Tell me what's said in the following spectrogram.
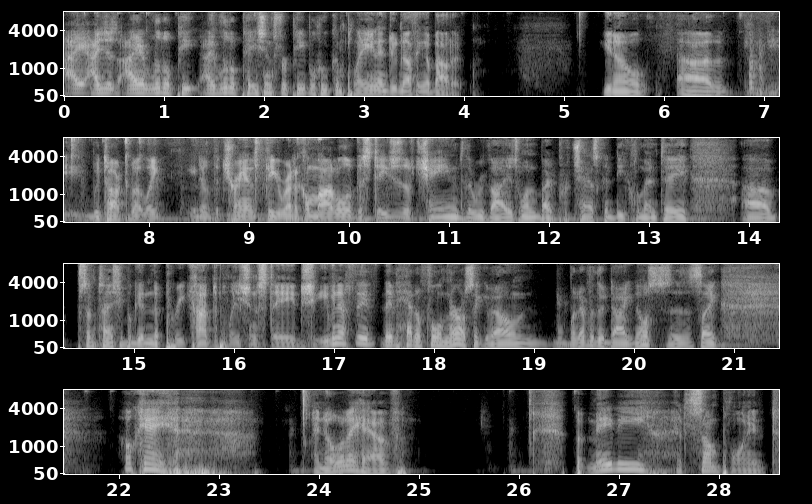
I, I just I have little pe- I have little patience for people who complain and do nothing about it you know, uh, we talked about like, you know, the trans theoretical model of the stages of change, the revised one by Prochaska DiClemente. Uh, sometimes people get in the pre-contemplation stage, even if they've, they've had a full neuropsych eval and whatever their diagnosis is, it's like, okay, I know what I have, but maybe at some point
